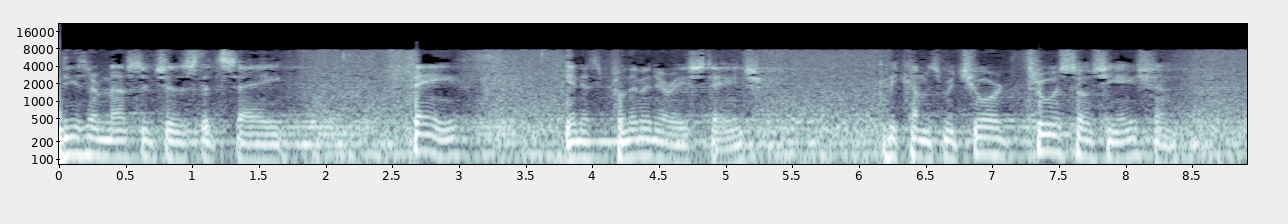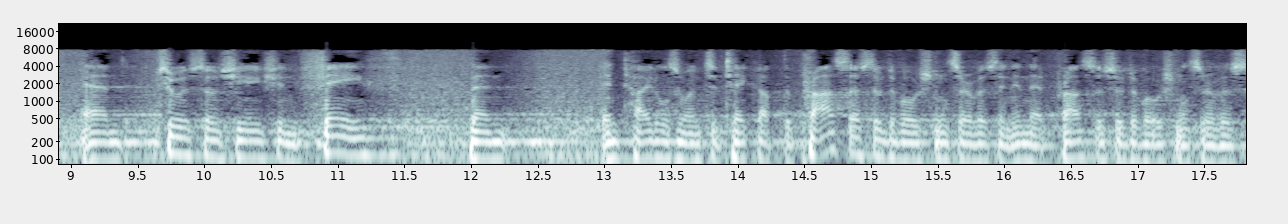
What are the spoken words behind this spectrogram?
these are messages that say faith in its preliminary stage becomes matured through association and through association faith then entitles one to take up the process of devotional service and in that process of devotional service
